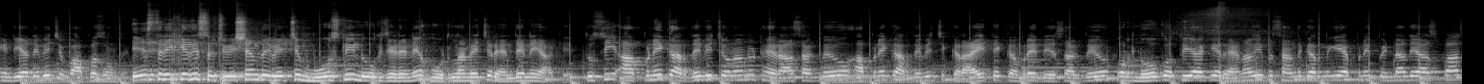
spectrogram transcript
ਇੰਡੀਆ ਦੇ ਵਿੱਚ ਵਾਪਸ ਆਉਂਦੇ ਇਸ ਤਰੀਕੇ ਦੀ ਸਿਚੁਏਸ਼ਨ ਦੇ ਵਿੱਚ ਮੋਸਟਲੀ ਲੋਕ ਜਿਹੜੇ ਨੇ ਹੋਟਲਾਂ ਵਿੱਚ ਰਹਿੰਦੇ ਨੇ ਆ ਕੇ। ਤੁਸੀਂ ਆਪਣੇ ਘਰ ਦੇ ਵਿੱਚ ਉਹਨਾਂ ਨੂੰ ਠਹਿਰਾ ਸਕਦੇ ਹੋ, ਆਪਣੇ ਘਰ ਦੇ ਵਿੱਚ ਕਿਰਾਏ ਤੇ ਕਮਰੇ ਦੇ ਸਕਦੇ ਹੋ ਔਰ ਲੋਕ ਉੱਥੇ ਆ ਕੇ ਰਹਿਣਾ ਵੀ ਪਸੰਦ ਕਰਨਗੇ ਆਪਣੇ ਪਿੰਡਾਂ ਦੇ ਆਸ-ਪਾਸ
